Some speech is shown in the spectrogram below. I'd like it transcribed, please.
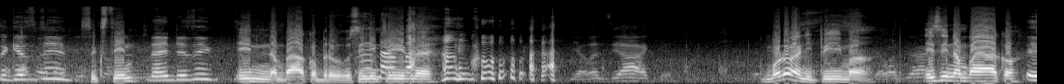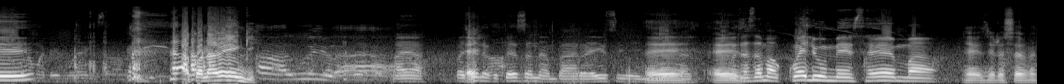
16 16 96 hii ni namba yako bro, usinipime. Ya wazi yake. Mbona unanipima? Hii si namba yako. Eh, Ako na wengi. Nikupesa namba ya Eh, eh. utasema kweli umesema. Eh, 07.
